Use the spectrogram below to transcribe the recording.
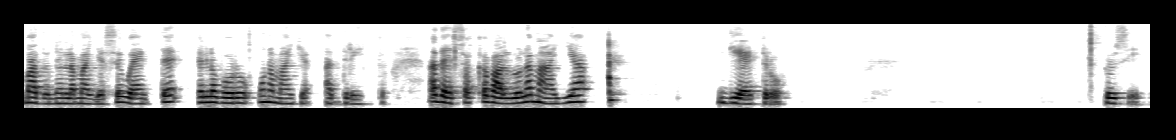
vado nella maglia seguente e lavoro una maglia a dritto. Adesso accavallo la maglia dietro. Così.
